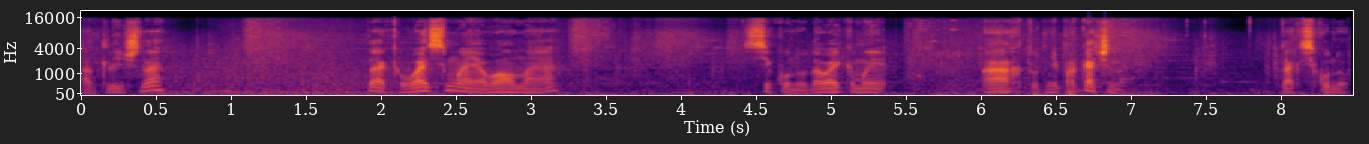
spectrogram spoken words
Отлично. Так, восьмая волна. Секунду, давай-ка мы... Ах, тут не прокачано. Так, секунду.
